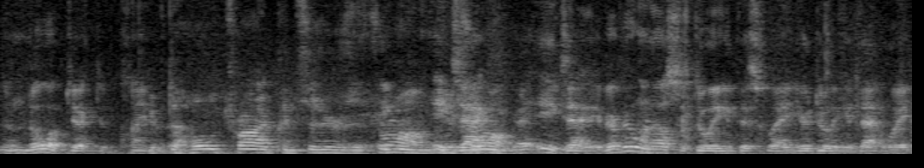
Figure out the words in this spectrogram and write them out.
no objective claim If the whole tribe considers it wrong, it's Exactly, wrong. Exactly. If everyone else is doing it this way and you're doing it that way,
